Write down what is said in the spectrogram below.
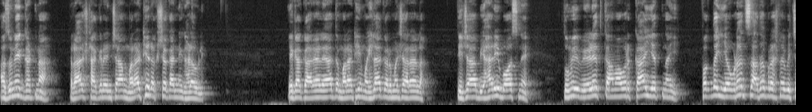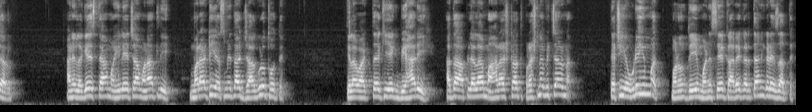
अजून एक घटना राज ठाकरेंच्या मराठी रक्षकांनी घडवली. एका कार्यालयात मराठी महिला कर्मचाऱ्याला तिच्या बिहारी बॉसने तुम्ही वेळेत कामावर काय येत नाही फक्त एवढंच साधं प्रश्न विचारलं आणि लगेच त्या महिलेच्या मनातली मराठी अस्मिता जागृत होते. तिला वाटतं की एक बिहारी आता आपल्याला महाराष्ट्रात प्रश्न विचारणार. त्याची एवढी हिंमत म्हणून ती मनसे कार्यकर्त्यांकडे जाते.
